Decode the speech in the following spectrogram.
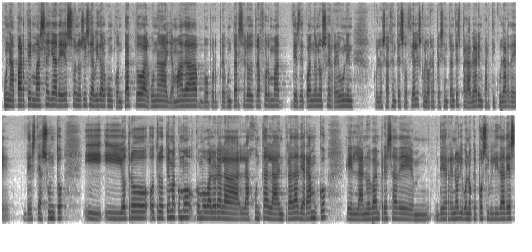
una parte. Más allá de eso, no sé si ha habido algún contacto, alguna llamada, o por preguntárselo de otra forma, desde cuándo no se reúnen con los agentes sociales, con los representantes, para hablar en particular de, este asunto. Y, otro, otro tema, ¿cómo, cómo valora la, Junta la entrada de Aramco en la nueva empresa de, Renault y bueno, qué posibilidades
